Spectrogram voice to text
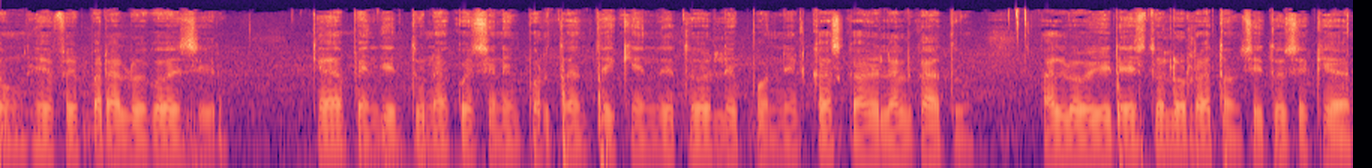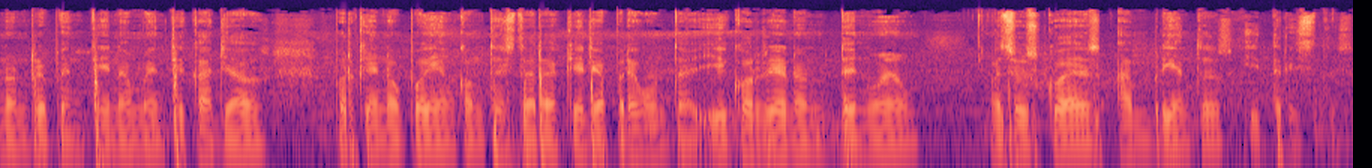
Un jefe para luego decir, queda pendiente una cuestión importante, ¿quién de todos le pone el cascabel al gato? Al oír esto los ratoncitos se quedaron repentinamente callados porque no podían contestar aquella pregunta y corrieron de nuevo a sus cuevas hambrientos y tristes.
